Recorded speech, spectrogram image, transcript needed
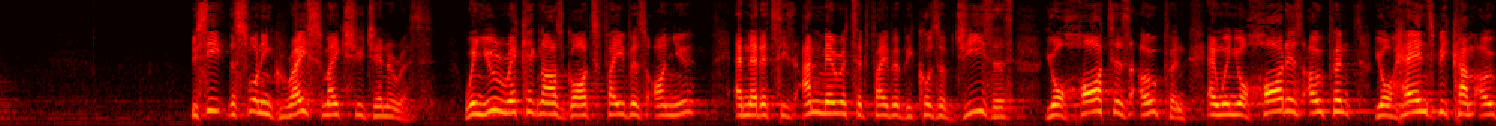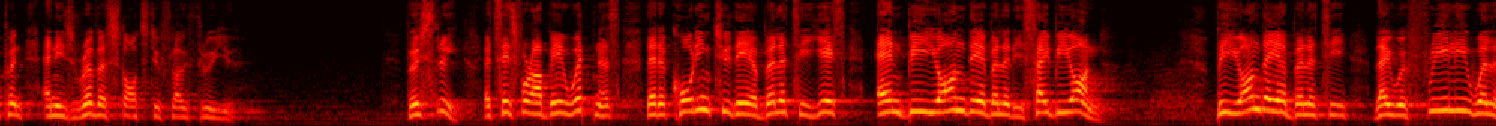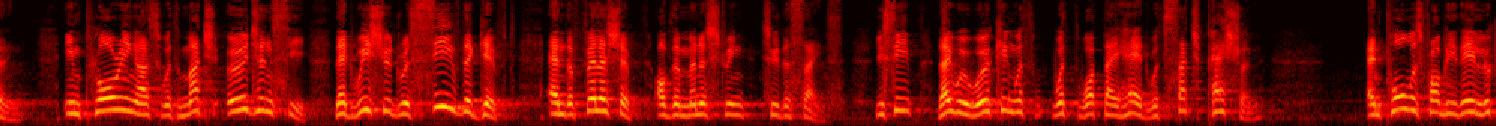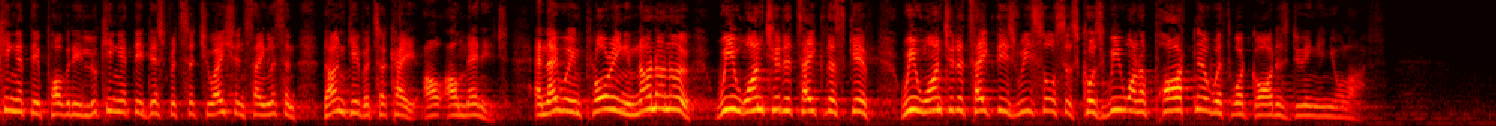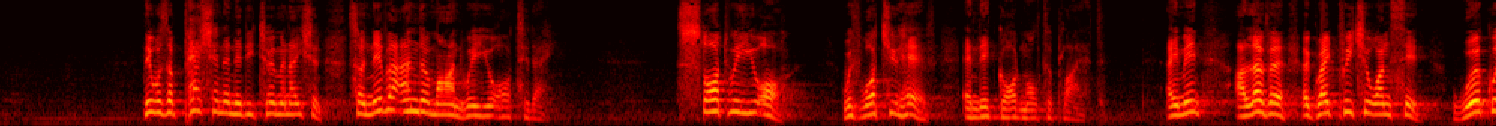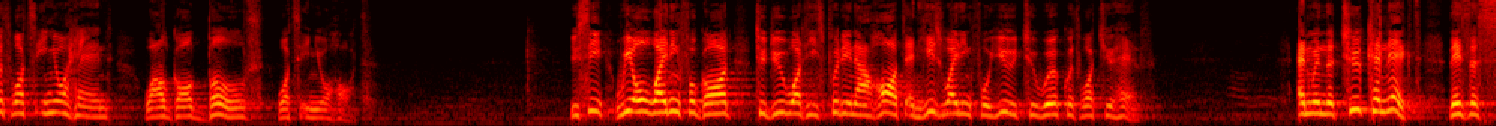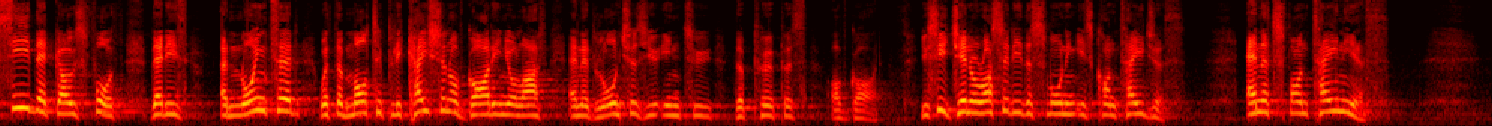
You see, this morning, grace makes you generous. When you recognize God's favors on you and that it's His unmerited favor because of Jesus, your heart is open. And when your heart is open, your hands become open and His river starts to flow through you. Verse 3, it says, For I bear witness that according to their ability, yes, and beyond their ability, say beyond, beyond their ability, they were freely willing imploring us with much urgency that we should receive the gift and the fellowship of the ministering to the saints. You see, they were working with, with what they had with such passion. And Paul was probably there looking at their poverty, looking at their desperate situation, saying, Listen, don't give, it's okay, I'll, I'll, manage. And they were imploring him, No, no, no, we want you to take this gift. We want you to take these resources because we want to partner with what God is doing in your life. There was a passion and a determination. So never undermine where you are today. Start where you are with what you have and let God multiply it. Amen. I love a, a great preacher once said, Work with what's in your hand while God builds what's in your heart. You see, we're all waiting for God to do what He's put in our heart, and He's waiting for you to work with what you have. And when the two connect, there's a seed that goes forth that is anointed with the multiplication of God in your life, and it launches you into the purpose of God. You see, generosity this morning is contagious and it's spontaneous.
